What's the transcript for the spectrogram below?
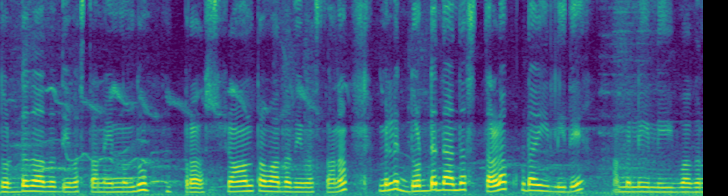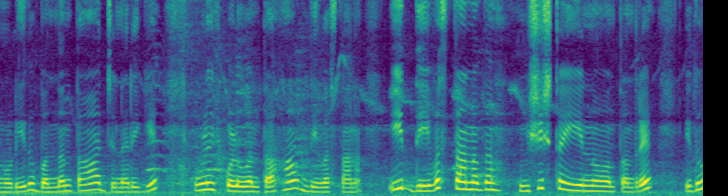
ದೊಡ್ಡದಾದ ದೇವಸ್ಥಾನ, ಇನ್ನೊಂದು ಪ್ರಶಾಂತವಾದ ದೇವಸ್ಥಾನ. ಆಮೇಲೆ ದೊಡ್ಡದಾದ ಸ್ಥಳ ಕೂಡ ಇಲ್ಲಿದೆ. ಆಮೇಲೆ ಇಲ್ಲಿ ಇವಾಗ ನೋಡಿ, ಇದು ಬಂದಂತಹ ಜನರಿಗೆ ಉಳಿದುಕೊಳ್ಳುವಂತಹ ದೇವಸ್ಥಾನ. ಈ ದೇವಸ್ಥಾನದ ವಿಶಿಷ್ಟ ಏನು ಅಂತಂದರೆ, ಇದು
